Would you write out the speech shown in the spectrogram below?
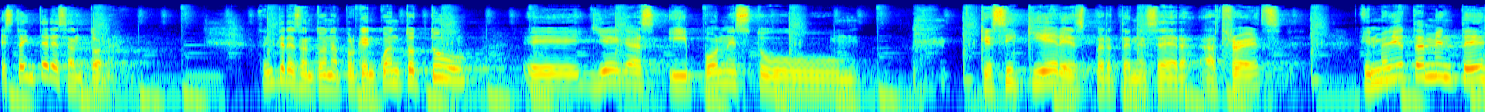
está interesantona. Está interesantona, porque en cuanto tú eh, llegas y pones tu que sí quieres pertenecer a Threads, inmediatamente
